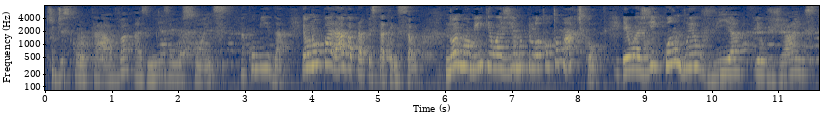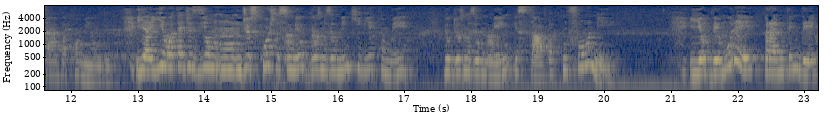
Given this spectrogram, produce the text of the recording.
que descontava as minhas emoções na comida. Eu não parava para prestar atenção. Normalmente eu agia no piloto automático. Eu agia e quando eu via, eu já estava comendo. E aí eu até dizia um, um, um discurso assim: Meu Deus, mas eu nem queria comer. Meu Deus, mas eu nem estava com fome. E eu demorei para entender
